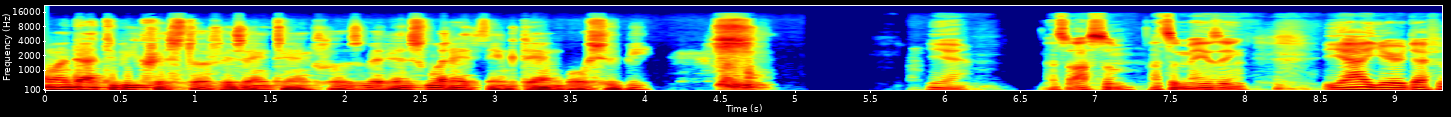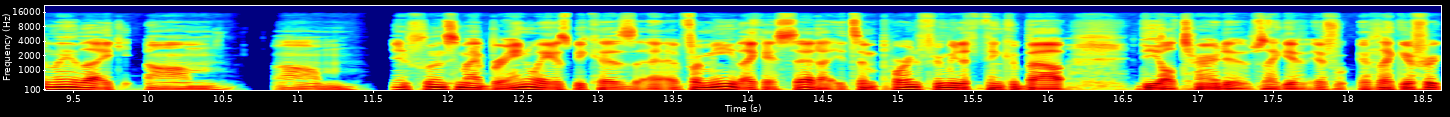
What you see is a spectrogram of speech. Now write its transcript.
I want that to be if there's anything I close with is what I think the end goal should be. Yeah. That's awesome. That's amazing. Yeah, you're definitely like um um influencing my brainwaves because uh, for me, like I said, it's important for me to think about the alternatives. Like if if, if like if we're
